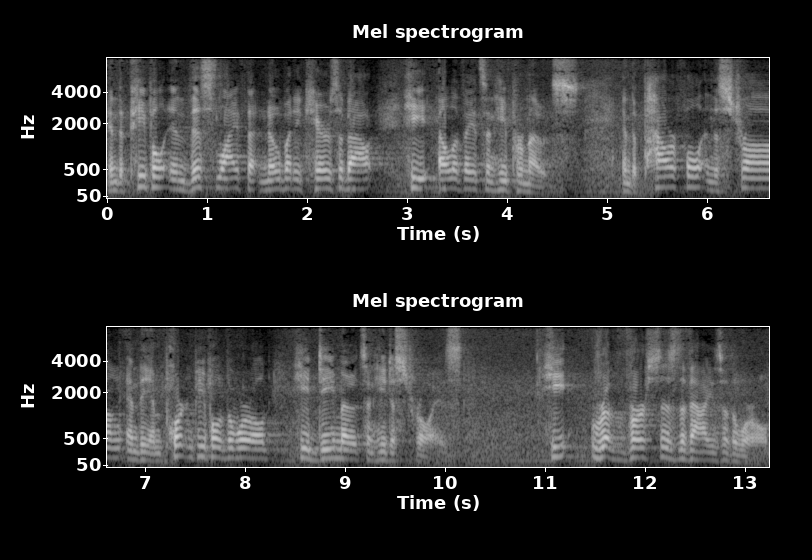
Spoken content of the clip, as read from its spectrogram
and the people in this life that nobody cares about, he elevates and he promotes. And the powerful and the strong and the important people of the world, he demotes and he destroys. he reverses the values of the world.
